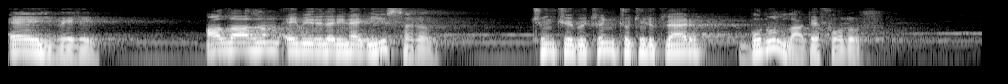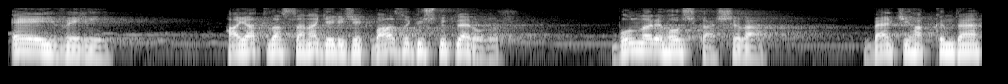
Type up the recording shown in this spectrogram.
Ey veli! Allah'ın emirlerine iyi sarıl. Çünkü bütün kötülükler bununla defolur. Ey veli! Hayatla sana gelecek bazı güçlükler olur. Bunları hoş karşıla. Belki hakkında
